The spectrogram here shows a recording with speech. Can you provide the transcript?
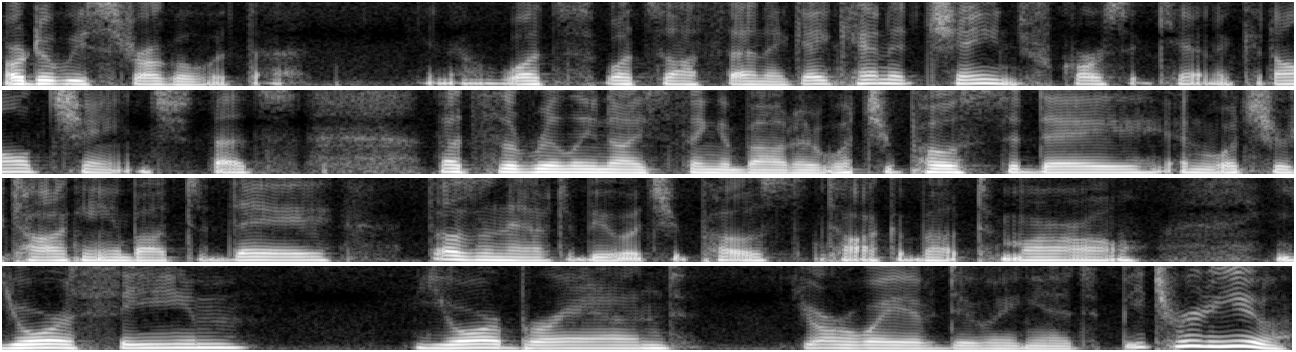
Or do we struggle with that? You know, what's what's authentic? And can it change? Of course it can. It can all change. That's that's the really nice thing about it. What you post today and what you're talking about today doesn't have to be what you post and talk about tomorrow. Your theme, your brand, your way of doing it. Be true to you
